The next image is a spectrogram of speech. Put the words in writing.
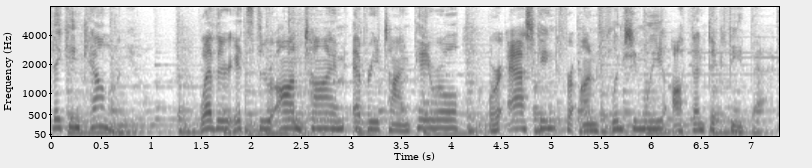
they can count on you. Whether it's through on time, every time payroll or asking for unflinchingly authentic feedback.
